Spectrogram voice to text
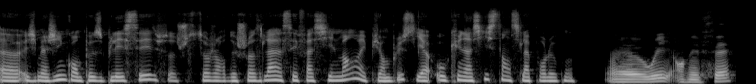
Euh, J'imagine qu'on peut se blesser, ce, ce genre de choses-là, assez facilement. Et puis en plus, il n'y a aucune assistance là pour le coup. Euh, oui, en effet.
